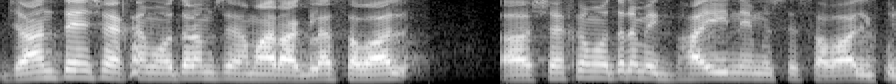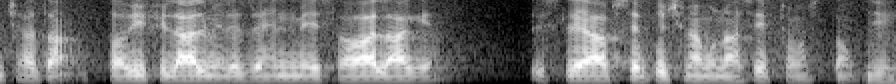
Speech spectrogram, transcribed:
जानते हैं शेख मोहतरम से हमारा अगला सवाल। शेख मोहतरम एक भाई ने मुझसे सवाल पूछा था तो अभी फ़िलहाल मेरे जहन में सवाल आ गया तो इसलिए आपसे पूछना मुनासिब समझता हूँ। जी।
